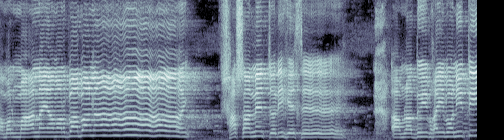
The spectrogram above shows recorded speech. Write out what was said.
আমার মা নাই, আমার বাবা নাই। শ্মশানে চলে গেছে। আমরা দুই ভাই বোনিতি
